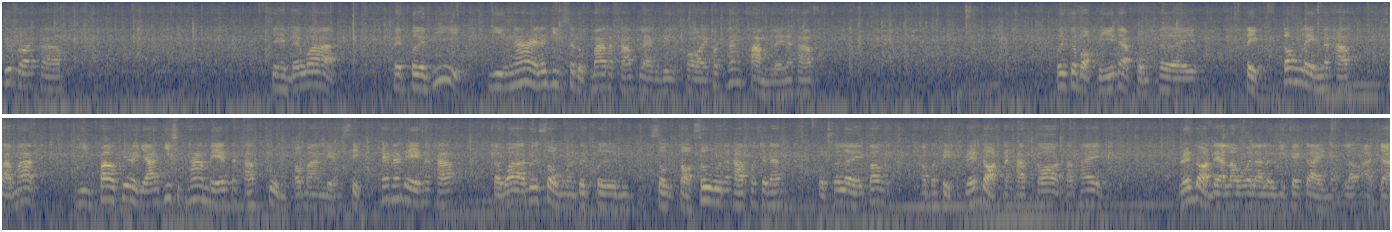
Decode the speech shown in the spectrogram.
เรียบร้อยครับ จะเห็นได้ว่าเป็นปืนที่ยิงง่ายและยิงสนุกมากนะครับ แรงรีคอยล์ค่อนข้างต่ำเลยนะครับปืนกระบอกนี้เนี่ยผมเคยติดกล้องเล็งนะครับ สามารถยิงเป้าที่ระยะ 25 เมตรนะครับ กลุ่มประมาณเหรียญ10 แค่นั้นเองนะครับ แต่ว่าด้วยทรงมันเป็นปืนทรงต่อสู้นะครับ เพราะฉะนั้นผมก็เลยต้องเอามาติดเรดดอทนะครับ ก็ทำให้เรดดอทเนี่ยเราเวลาเรายิงไกลๆเนี่ยเราอาจจะ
